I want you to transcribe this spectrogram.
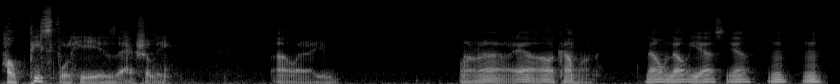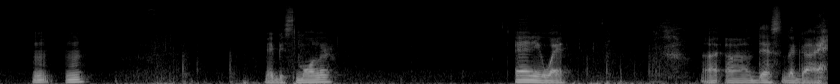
how peaceful he is actually. Oh, where are you? All right, yeah, oh, come on. No, no, yes, yeah, mm, mm, mm, mm. Maybe smaller. Anyway, uh, uh, the guy.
